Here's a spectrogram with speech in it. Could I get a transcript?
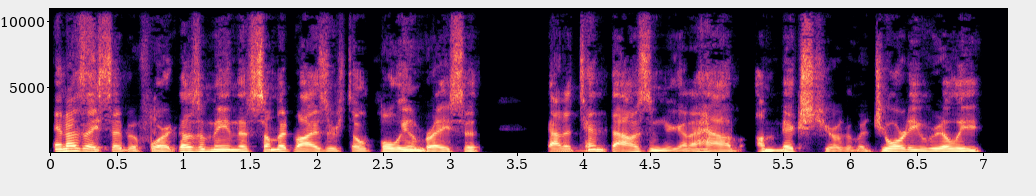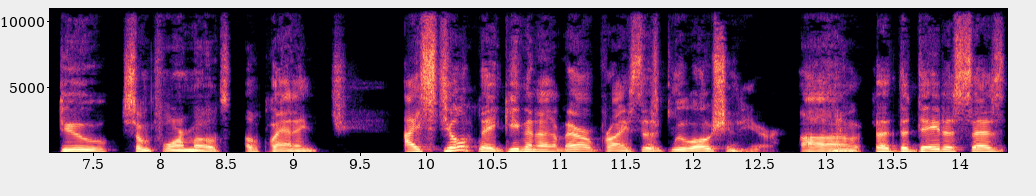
And as I said before, it doesn't mean that some advisors don't fully embrace it. Out of 10,000, you're going to have a mixture. The majority really do some form of, of planning. I still think even at Ameriprise, there's blue ocean here. Uh, the, the data says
